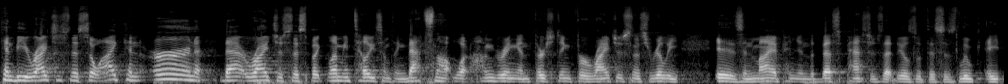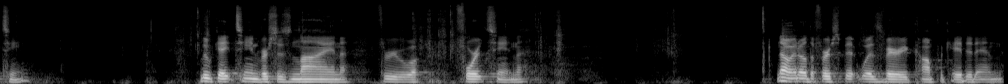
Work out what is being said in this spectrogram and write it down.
can be righteousness, so I can earn that righteousness. But let me tell you something that's not what hungering and thirsting for righteousness really is. In my opinion, the best passage that deals with this is Luke 18. Luke 18, verses 9 through 14. Now, I know the first bit was very complicated and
